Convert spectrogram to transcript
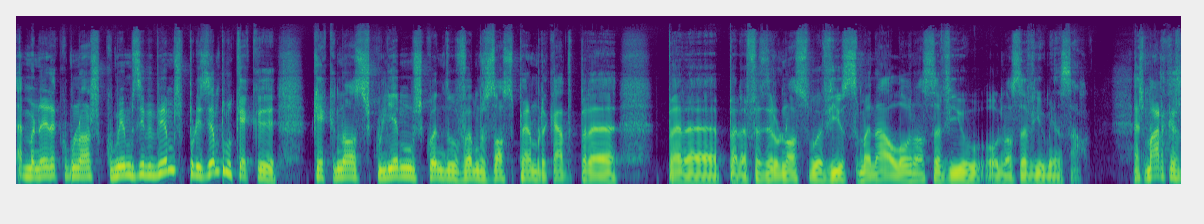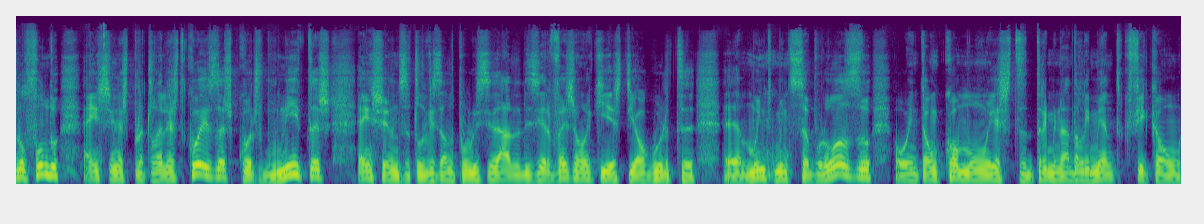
a maneira como nós comemos e bebemos. Por exemplo, o que é que, o que, é que nós escolhemos quando vamos ao supermercado para, para, para fazer o nosso avio semanal ou o nosso avio, ou o nosso avio mensal? As marcas, no fundo, enchem as prateleiras de coisas, cores bonitas, enchem-nos a televisão de publicidade a dizer vejam aqui este iogurte eh, muito, muito saboroso, ou então comam este determinado alimento que ficam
